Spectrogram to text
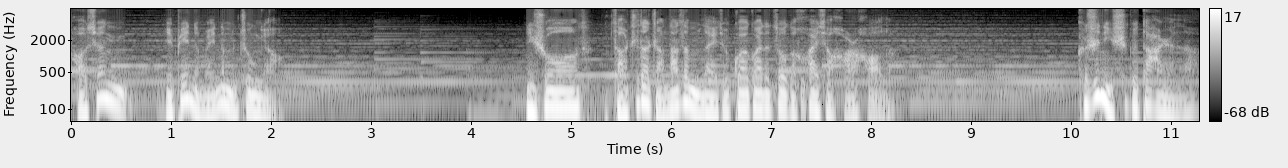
好像也变得没那么重要。你说早知道长大这么累，就乖乖的做个坏小孩好了。可是你是个大人了，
